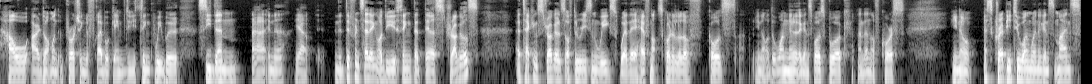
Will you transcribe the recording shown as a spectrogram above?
how are Dortmund approaching the Freiburg game? Do you think we will see them uh, in a yeah in a different setting, or do you think that their struggles, attacking struggles of the recent weeks, where they have not scored a lot of goals, you know, the one 0 against Wolfsburg, and then of course, you know, a scrappy two one win against Mainz,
